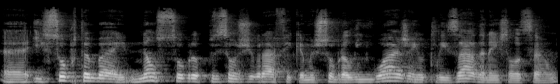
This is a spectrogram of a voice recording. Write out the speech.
Uh, e sobre também, não sobre a posição geográfica, mas sobre a linguagem utilizada na instalação.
